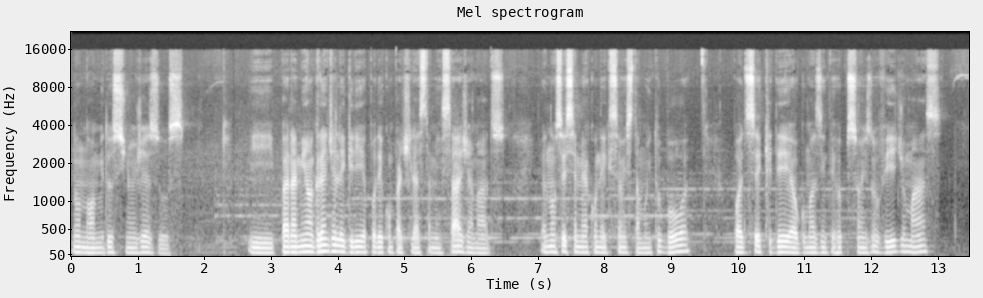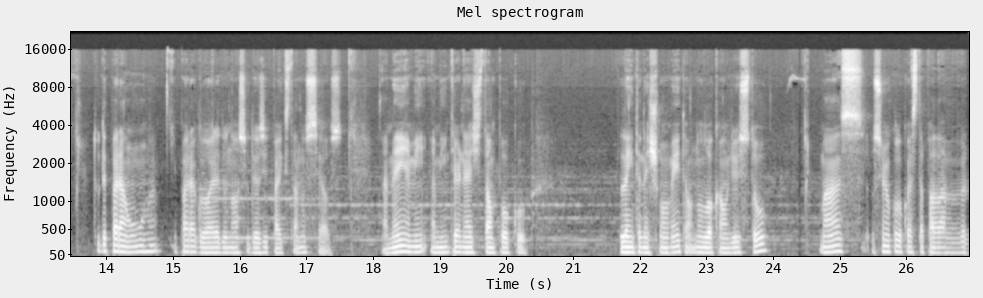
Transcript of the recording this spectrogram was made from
no nome do Senhor Jesus. E para mim é uma grande alegria poder compartilhar esta mensagem, amados. Eu não sei se a minha conexão está muito boa, pode ser que dê algumas interrupções no vídeo, mas tudo é para a honra e para a glória do nosso Deus e Pai que está nos céus. Amém? A minha, a minha internet está um pouco lenta neste momento, no local onde eu estou, mas o Senhor colocou esta palavra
